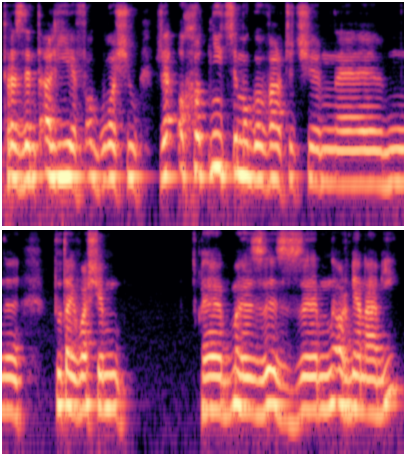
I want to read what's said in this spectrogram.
prezydent Alijew ogłosił, że ochotnicy mogą walczyć tutaj właśnie z, z Ormianami,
